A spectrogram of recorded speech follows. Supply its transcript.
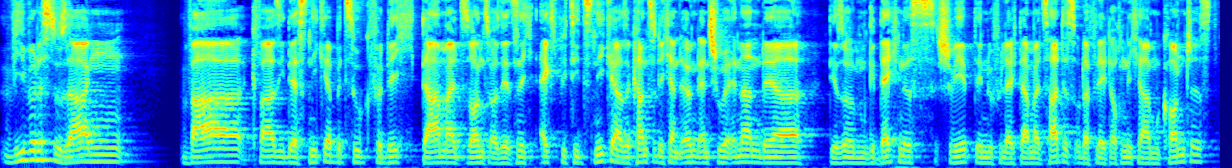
Wie würdest du sagen, war quasi der Sneaker-Bezug für dich damals sonst? Also jetzt nicht explizit Sneaker, also kannst du dich an irgendeinen Schuh erinnern, der dir so im Gedächtnis schwebt, den du vielleicht damals hattest oder vielleicht auch nicht haben konntest?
